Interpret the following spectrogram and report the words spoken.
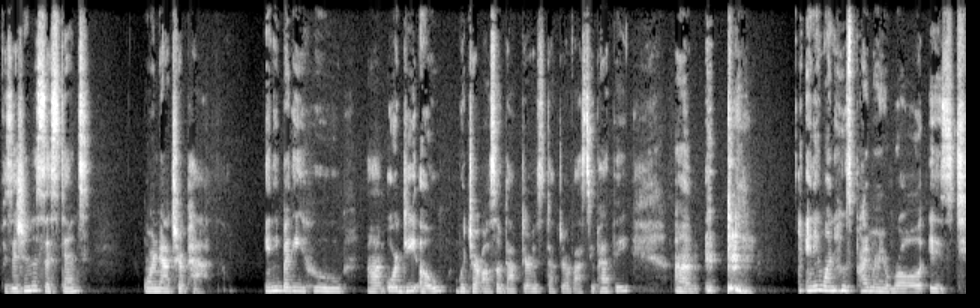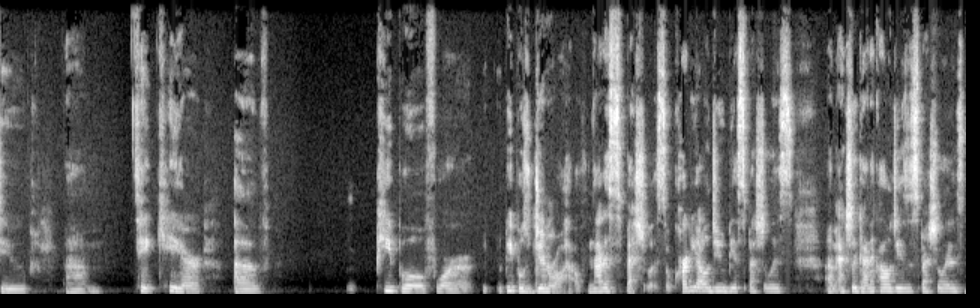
physician assistant, or naturopath. Anybody who, um, or DO, which are also doctors, doctor of osteopathy. Um, anyone whose primary role is to um, take care of people for people's general health, not a specialist. So cardiology would be a specialist. Um, actually, gynecology is a specialist.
